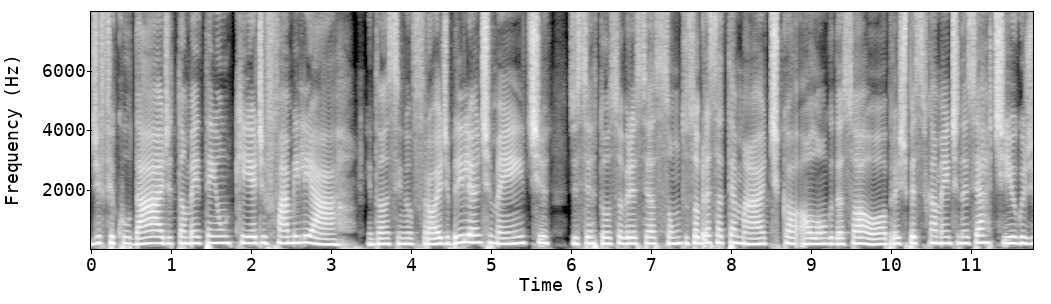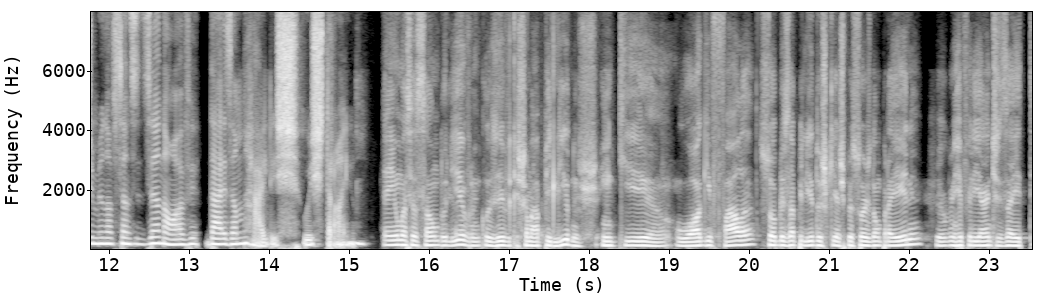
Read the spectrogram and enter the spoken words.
dificuldade, também tem um quê de familiar. Então, assim, o Freud brilhantemente dissertou sobre esse assunto, sobre essa temática ao longo da sua obra, especificamente nesse artigo de 1919, das Amhalis, O Estranho. Tem uma seção do livro, inclusive, que chama Apelidos, em que o Og fala sobre os apelidos que as pessoas dão para ele. Eu me referi antes a ET,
